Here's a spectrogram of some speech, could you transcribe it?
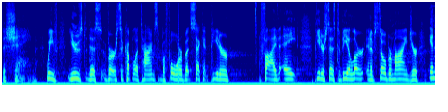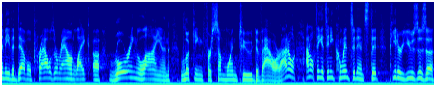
the shame. We've used this verse a couple of times before, but Second Peter 5 8, Peter says, To be alert and of sober mind, your enemy, the devil, prowls around like a roaring lion looking for someone to devour. I don't, I don't think it's any coincidence that Peter uses a,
